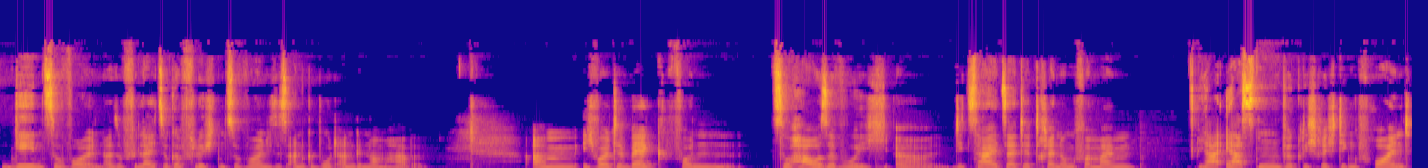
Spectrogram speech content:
gehen zu wollen, also vielleicht sogar flüchten zu wollen, dieses Angebot angenommen habe. Ähm, ich wollte weg von zu Hause, wo ich äh, die Zeit seit der Trennung von meinem ja, ersten wirklich richtigen Freund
